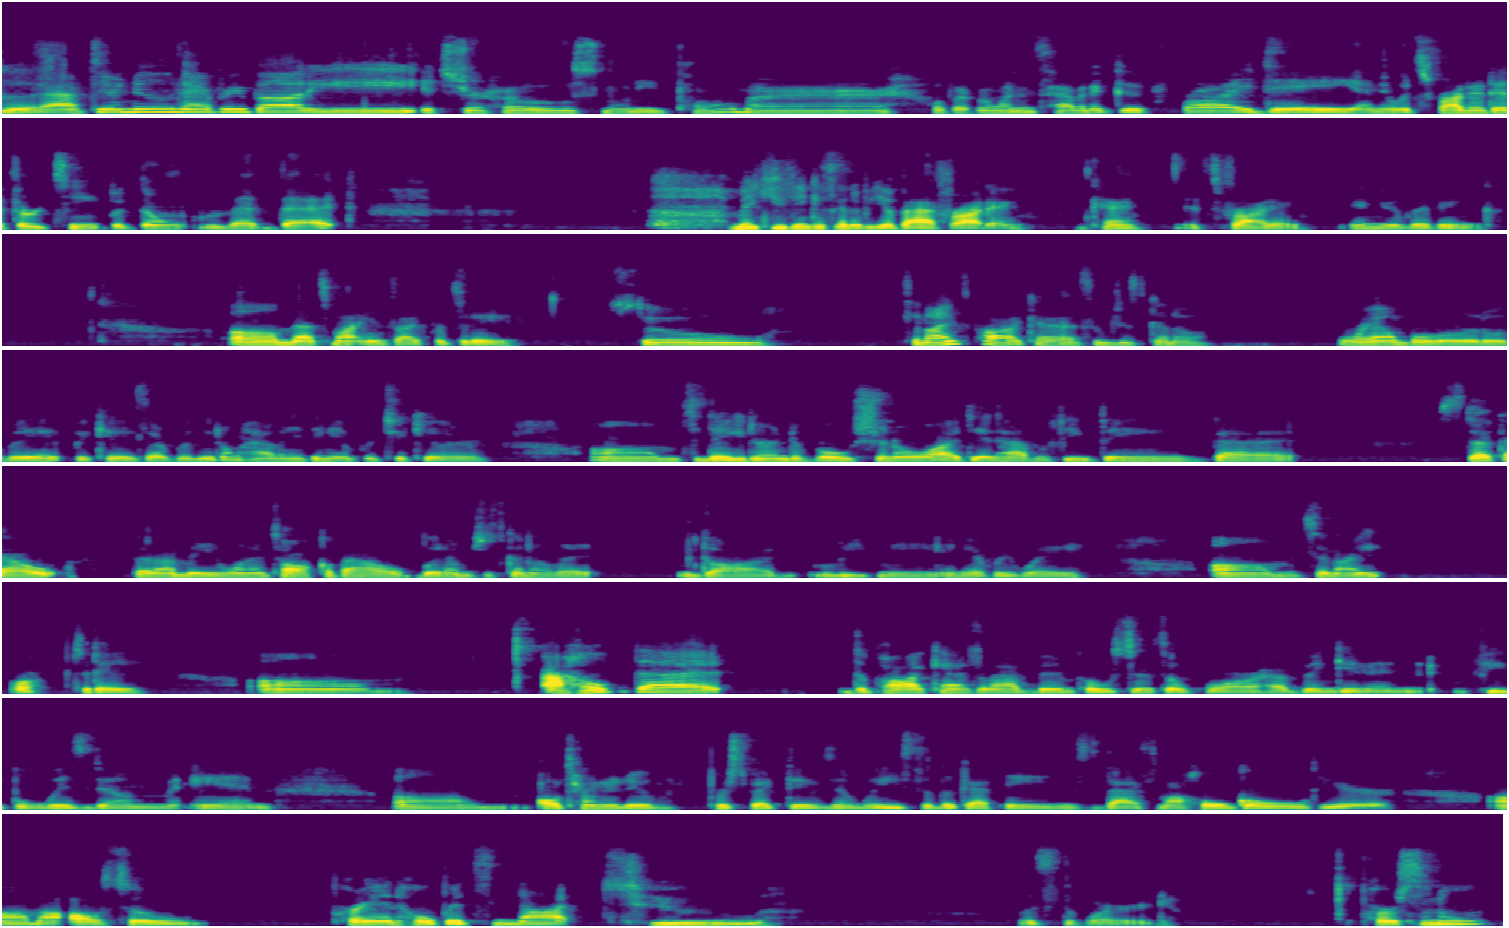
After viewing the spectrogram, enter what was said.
Good afternoon, everybody. It's your host, Monique Palmer. Hope everyone is having a good Friday. I know it's Friday the 13th, but don't let that make you think it's going to be a bad Friday. Okay? It's Friday and you're living. Um, that's my insight for today. So, tonight's podcast, I'm just going to ramble a little bit because I really don't have anything in particular. Um, today during devotional, I did have a few things that stuck out that I may want to talk about, but I'm just going to let God lead me in every way um, tonight or today. Um, I hope that the podcast that I've been posting so far have been giving people wisdom and um, alternative perspectives and ways to look at things. That's my whole goal here. Um, I also pray and hope it's not too, what's the word? Personal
